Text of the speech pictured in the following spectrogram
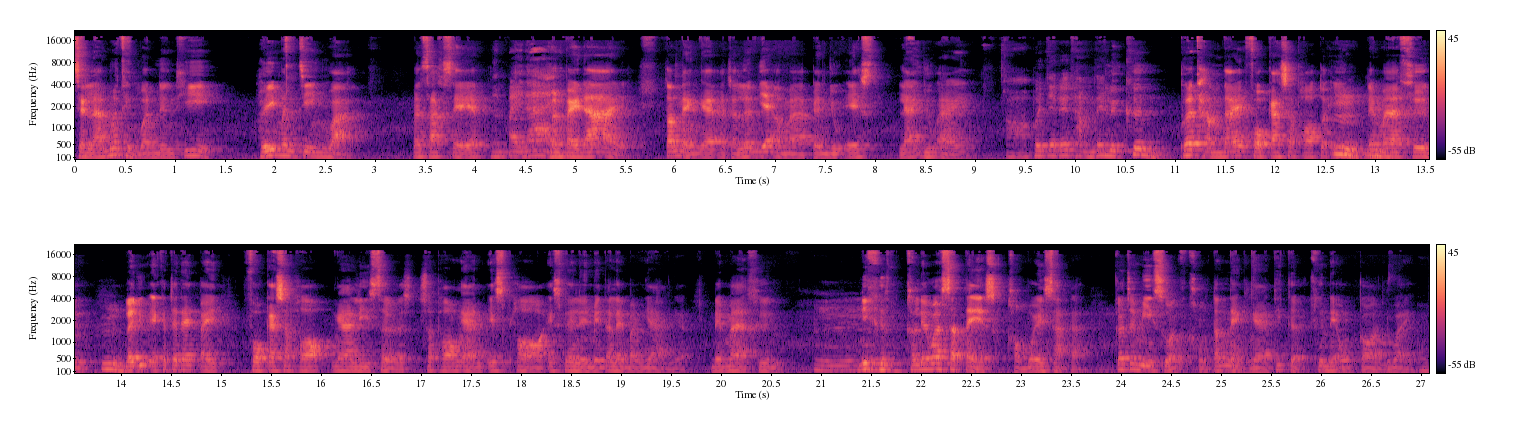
เสร็จแล้วเมื่อถึงวันหนึ่งที่เฮ้ยมันจริงว่ะ มัน success มันไปได้ มันไปได้ ตำแหน่งงานอาจจะเริ่มแยกออกมาเป็น UX และ UI อ๋อเพื่อจะได้ทำได้ลึกขึ้น เพื่อทำได้โฟกัสเฉพาะตัวเองอืมได้มากขึ้น อืม และ UX ก็จะได้ไปโฟกัสเฉพาะงาน research เฉพาะงาน explore experiment อะไรบางอย่างเนี่ยได้มากขึ้น อืมนี่คือเขาเรียกว่า stage ของบริษัทอะก็จะมีส่วนของตำแหน่งงานที่เกิดขึ้นในองค์กรด้วย โอ้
